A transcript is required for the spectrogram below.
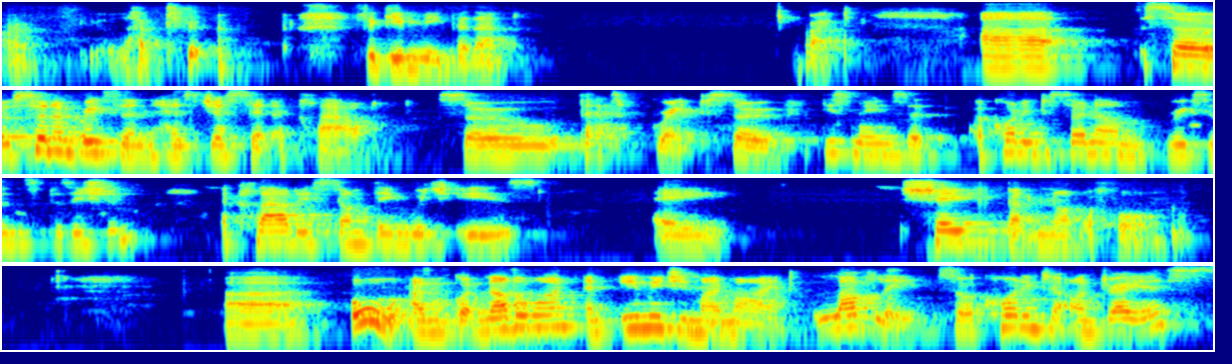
I'll have to forgive me for that. Right. Uh, so Sonam Rigzin has just said a cloud. So that's great. So this means that according to Sonam Rigzin's position, a cloud is something which is a shape but not a form. Uh, oh, and we've got another one, an image in my mind. Lovely. So according to Andreas,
